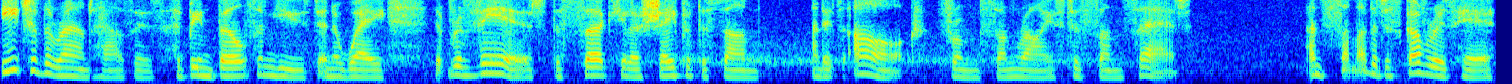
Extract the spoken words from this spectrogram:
Each of the roundhouses had been built and used in a way that revered the circular shape of the sun and its arc from sunrise to sunset. And some of the discoveries here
